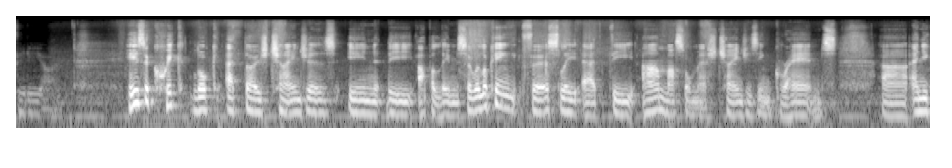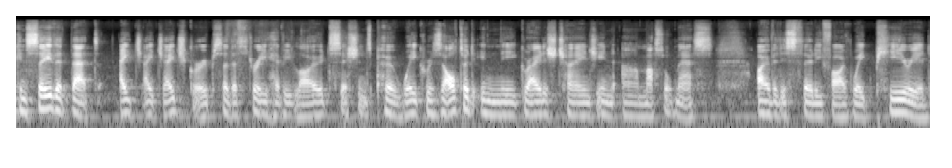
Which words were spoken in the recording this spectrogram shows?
video. Here's a quick look at those changes in the upper limbs. So we're looking firstly at the arm muscle mass changes in grams. Uh, and you can see that that HHH group, so the three heavy load sessions per week, resulted in the greatest change in arm muscle mass over this 35 week period.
